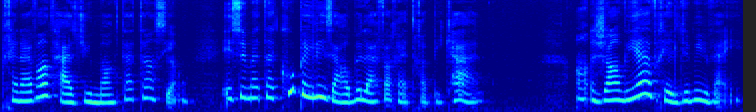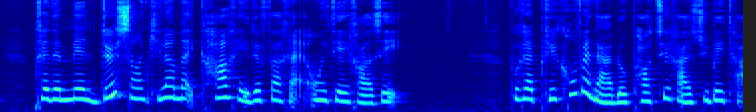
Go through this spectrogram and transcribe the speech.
prennent avantage du manque d'attention et se mettent à couper les arbres de la forêt tropicale. En janvier-avril 2020, près de 1200 km de forêt ont été rasés. Pour être plus convenable au pâturage du bétail,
